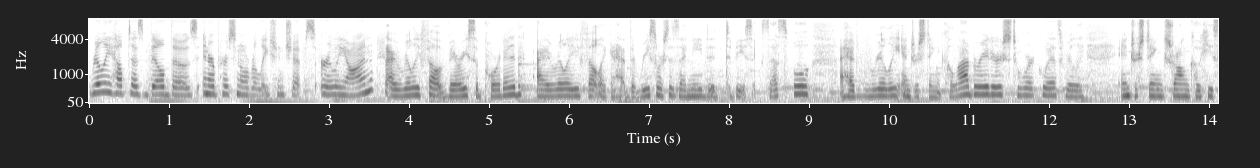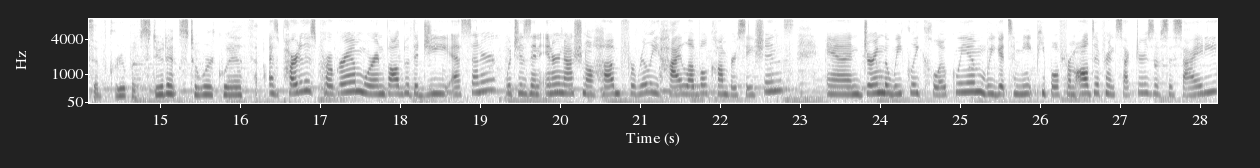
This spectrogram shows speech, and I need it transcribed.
really helped us build those interpersonal relationships early on. I really felt very supported. I really felt like I had the resources I needed to be successful. I had really interesting collaborators to work with, really interesting, strong, cohesive group of students to work with. As part of this program, we're involved with the GES Center, which is an international hub for really high-level conversations. And during the weekly colloquium, we get to meet people from all different sectors of society.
